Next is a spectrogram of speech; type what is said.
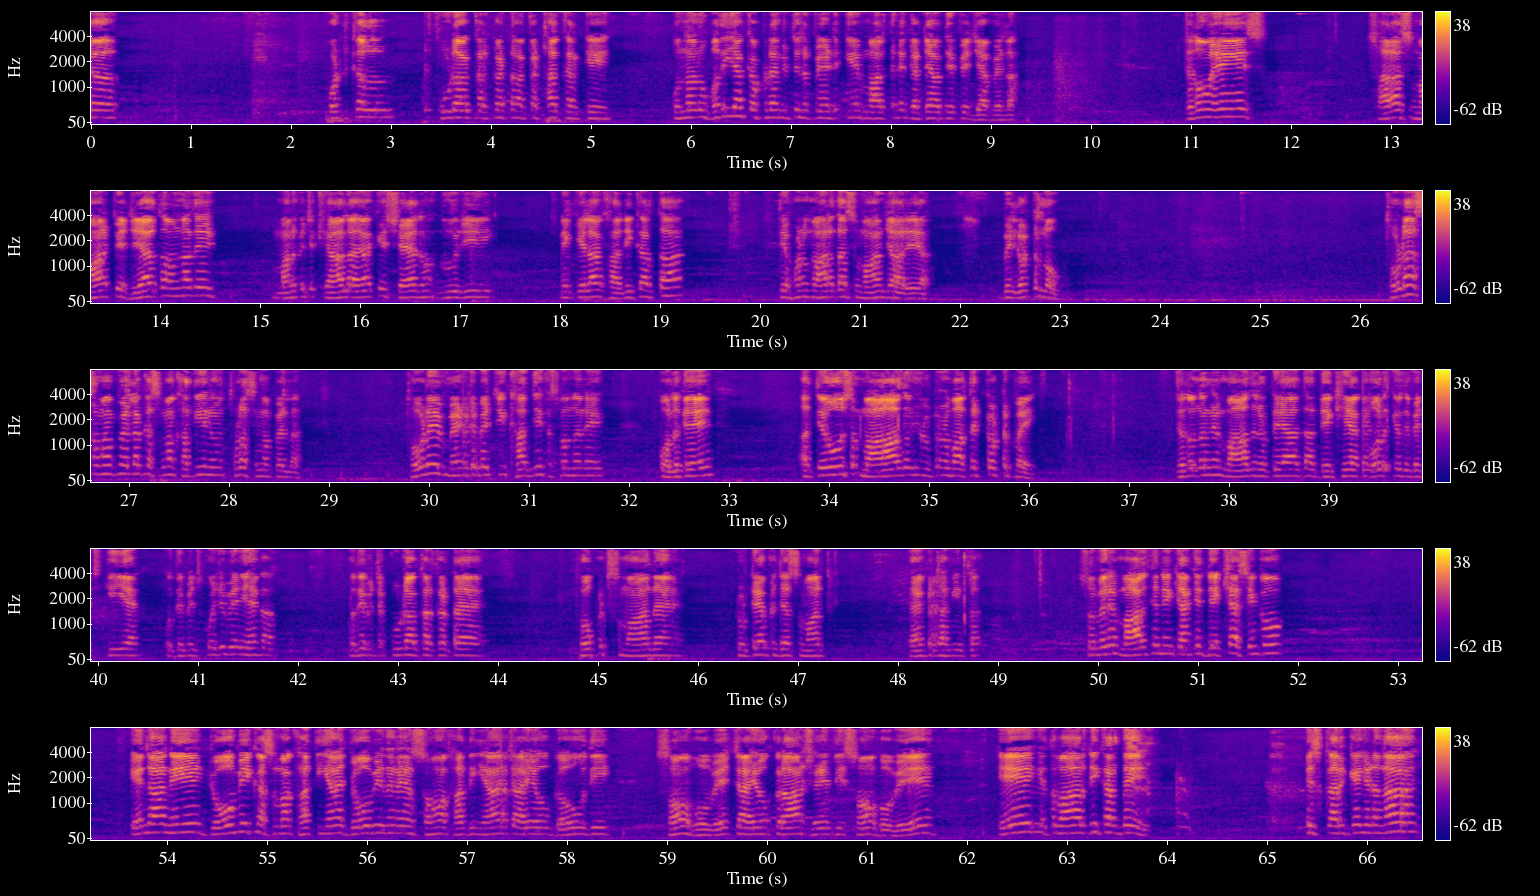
ਫੁਟਕਲ, ਕੂੜਾ ਕਰਕਟ ਇਕੱਠਾ ਕਰਕੇ ਉਹਨਾਂ ਨੂੰ ਵਧੀਆ ਕੱਪੜਿਆਂ ਵਿੱਚ ਲਪੇਟ ਕੇ ਮਾਲਕ ਨੇ ਗੱਡਿਆਂ ਉੱਤੇ ਭੇਜਿਆ ਪਹਿਲਾਂ। ਜਦੋਂ ਇਹ ਸਾਰਾ ਸਮਾਨ ਭੇਜਿਆ ਤਾਂ ਉਹਨਾਂ ਦੇ ਮਨ ਵਿੱਚ ਖਿਆਲ ਆਇਆ ਕਿ ਸ਼ਾਇਦ ਹੁਣ ਗੁਰੂ ਜੀ ਨੇ ਕਿਲਾ ਖਾਲੀ ਕਰਤਾ ਤੇ ਹੁਣ ਮਹਾਰਾਜ ਦਾ ਸਮਾਨ ਜਾ ਰਿਹਾ। ਵੀ ਲੁੱਟ ਲਓ। ਥੋੜਾ ਸਮਾਂ ਪਹਿਲਾਂ ਕਸਮਾਂ ਖਾਧੀਆਂ ਨੇ ਥੋੜਾ ਸਮਾਂ ਪਹਿਲਾਂ। ਥੋੜੇ ਮਿੰਟ ਵਿੱਚ ਹੀ ਖਾਧੀਆਂ ਕਸਮਾਂ ਨੇ ਭੁੱਲ ਗਏ ਅਤੇ ਉਸ ਮਾਲ ਨੂੰ ਲੁੱਟਣ ਵਾਸਤੇ ਟੁੱਟ ਪਏ। ਜਦੋਂ ਉਹਨਾਂ ਨੇ ਮਾਲ ਲੁੱਟਿਆ ਤਾਂ ਦੇਖਿਆ ਖੋਲ ਕੇ ਉਹਦੇ ਵਿੱਚ ਕੀ ਹੈ, ਉਹਦੇ ਵਿੱਚ ਕੁਝ ਵੀ ਨਹੀਂ ਹੈਗਾ। ਉਹਦੇ ਵਿੱਚ ਕੂੜਾ ਕਰਕਟ ਹੈ, ਫੋਕਟ ਸਮਾਨ ਹੈ, ਟੁੱਟਿਆ ਪਿਆ ਸਮਾਨ ਹੈ ਇਕੱਠਾ ਕੀਤਾ ਸੋ ਮੇਰੇ ਮਾਲਕ ਨੇ ਕਿਹਾ ਕਿ ਦੇਖਿਆ ਸਿੰਘੋ ਇਹਨਾਂ ਨੇ ਜੋ ਵੀ ਕਸਮਾਂ ਖਾਧੀਆਂ ਜੋ ਵੀ ਇਹਨਾਂ ਨੇ ਸੌਂ ਖਾਧੀਆਂ ਚਾਹੇ ਉਹ ਗਊ ਦੀ ਸੌਂ ਹੋਵੇ ਚਾਹੇ ਉਹ ਕੁਰਾਨ ਸ਼ਰੀਫ ਦੀ ਸੌਂ ਹੋਵੇ ਇਹ ਇਤਵਾਰ ਨਹੀਂ ਕਰਦੇ। ਇਸ ਕਰਕੇ ਜਿਹੜਾ ਨਾ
